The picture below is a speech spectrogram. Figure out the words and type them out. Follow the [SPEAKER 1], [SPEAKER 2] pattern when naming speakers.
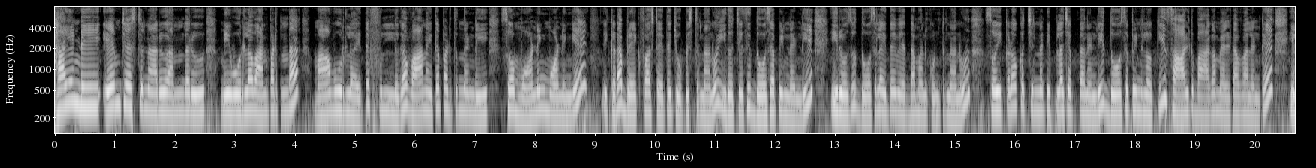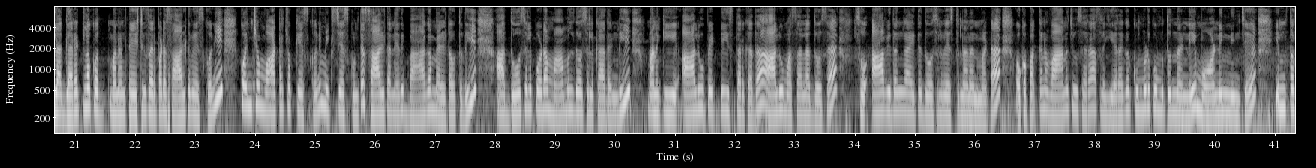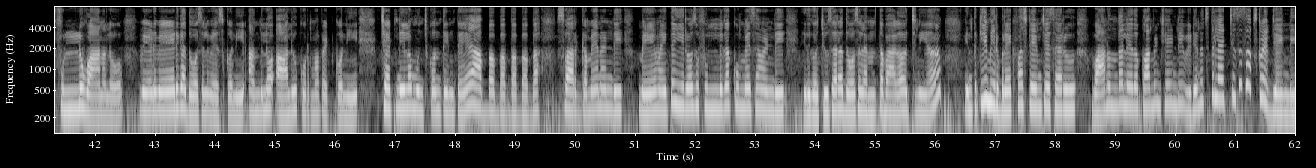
[SPEAKER 1] Hi అండి. ఏం చేస్తున్నారు అందరూ? మీ ఊర్లో వాన పడుతుందా? మా ఊర్లో అయితే ఫుల్గా వాన అయితే పడుతుందండి. సో మార్నింగ్ మార్నింగే ఇక్కడ బ్రేక్ఫాస్ట్ అయితే చూపిస్తున్నాను. ఇది వచ్చేసి దోశ పిండి అండి ఈరోజు దోశలు అయితే వేద్దాం అనుకుంటున్నాను. సో ఇక్కడ ఒక చిన్న టిప్లా చెప్తానండి. దోశ పిండిలోకి సాల్ట్ బాగా మెల్ట్ అవ్వాలంటే ఇలా గరెట్లో మనం టేస్ట్కి సరిపడా సాల్ట్ వేసుకొని కొంచెం వాటర్ చొక్కేసుకొని మిక్స్ చేసుకుంటే సాల్ట్ అనేది బాగా మెల్ట్ అవుతుంది. ఆ దోశలు కూడా మామూలు దోశలు కాదండి. మనకి ఆలు పెట్టి ఇస్తారు కదా ఆలు మసాలా దోశ. సో ఆ విధంగా అయితే దోశలు వేస్తున్నాను అనమాట ఒక పక్కన వాన చూసారా? అసలు ఎరగ కుమ్ముడు కుమ్ముతుందండి మార్నింగ్ నుంచే. ఇంత ఫుల్ వానలో వేడివేడిగా దోశలు వేసుకొని అందులో ఆలు కుర్మా పెట్టుకొని చట్నీలో ముంచుకొని తింటే అబ్బబ్బబ్బబ్బబ్బా! స్వర్గమేనండి. మేమైతే ఈరోజు ఫుల్గా కుమ్మేసామండి ఇదిగో చూసారా? దోశలు ఎంత బాగా వచ్చినాయో. ఇంతకీ మీరు బ్రేక్ఫాస్ట్ ఏం చేశారు? వాన ఉందో లేదో కామెంట్ కామెంట్ చేయండి. వీడియో నచ్చితే లైక్ చేసి సబ్స్క్రైబ్ చేయండి.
